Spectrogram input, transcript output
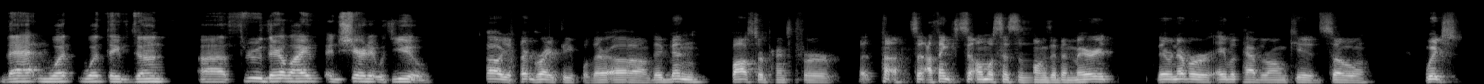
that and what what they've done uh, through their life and shared it with you. Oh yeah, they're great people. They're uh, they've been foster parents for I think almost since as long as they've been married. They were never able to have their own kids, so which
